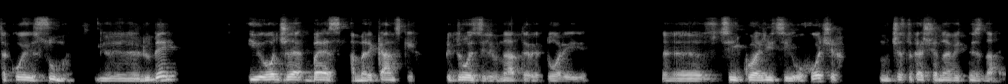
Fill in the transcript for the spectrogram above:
такої суми е, людей. І отже, без американських підрозділів на території е, в цій коаліції охочих, ну чесно кажучи, навіть не знаю.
